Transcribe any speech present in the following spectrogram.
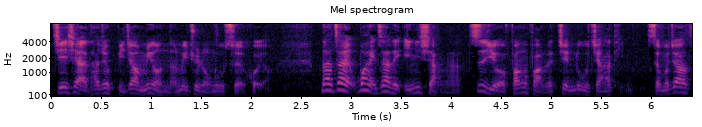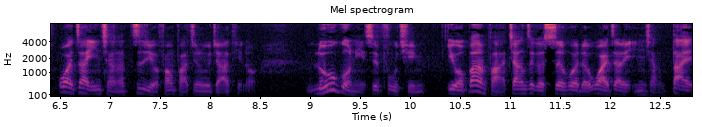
接下来他就比较没有能力去融入社会哦。那在外在的影响啊，自有方法的进入家庭。什么叫外在影响的自有方法进入家庭哦？如果你是父亲，有办法将这个社会的外在的影响带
